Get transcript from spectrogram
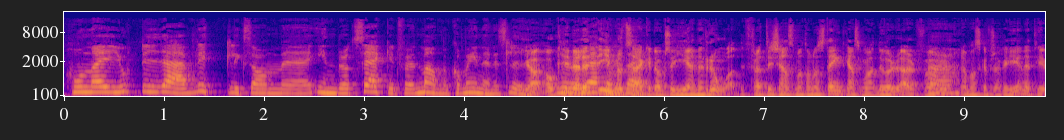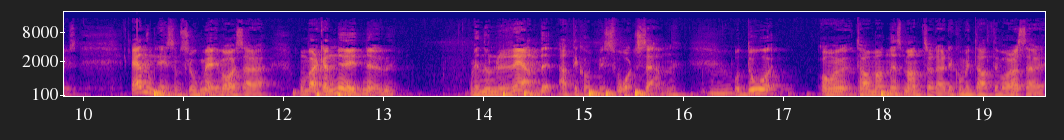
hon har ju gjort det jävligt liksom eh, inbrottssäkert för en man att komma in i hennes liv. Ja, och det är väldigt inbrottssäkert så också att ge henne råd. För att det känns som att hon har stängt ganska många dörrar för Ja. när man ska försöka ge henne tips. En grej som slog mig var så här. Hon verkar nöjd nu. Men hon är rädd att det kommer bli svårt sen. Mm. Och då, om vi tar mannens mantra där, det kommer inte alltid vara så här.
